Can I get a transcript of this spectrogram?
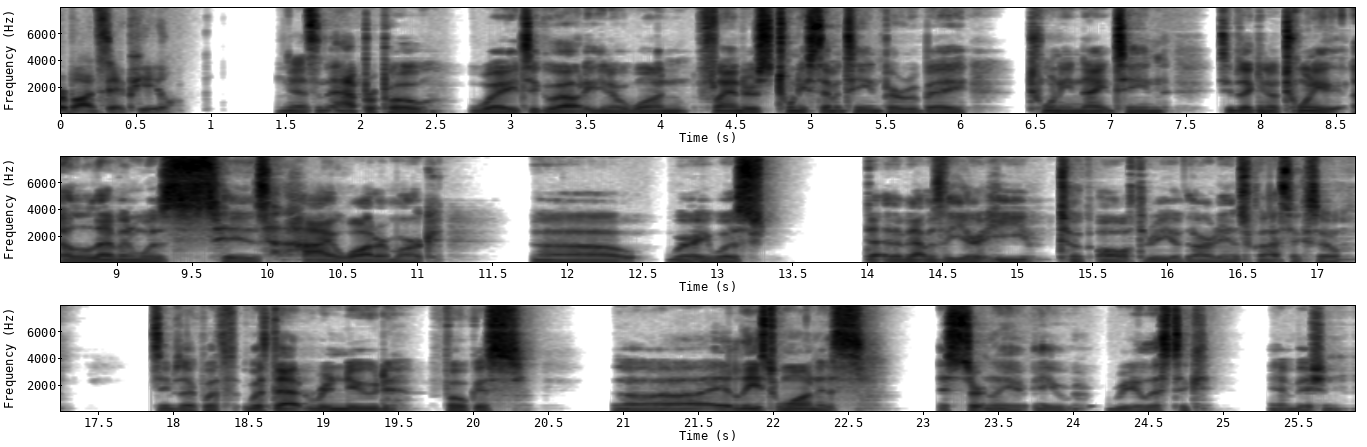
Brabantse Pijl. Yeah, it's an apropos way to go out. You know, won Flanders 2017, Paris 2019. Seems like, you know, 2011 was his high watermark uh, where he was. That, that was the year he took all three of the Ardennes Classics. So seems like with with that renewed focus, uh, at least one is is certainly a realistic ambition.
